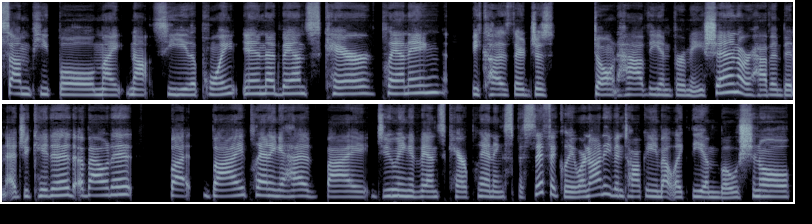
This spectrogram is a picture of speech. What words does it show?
Some people might not see the point in advanced care planning because they just don't have the information or haven't been educated about it. But by planning ahead, by doing advanced care planning specifically, we're not even talking about like the emotional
